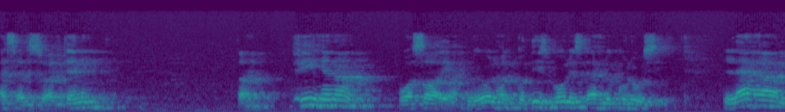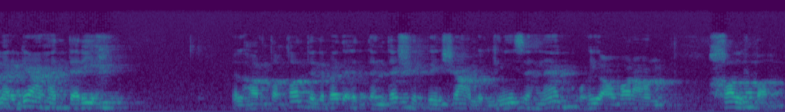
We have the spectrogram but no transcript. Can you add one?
أسأل السؤال تاني؟ طيب. في هنا وصايا بيقولها القديس بولس لأهل كولوسي. لها مرجعها التاريخي الهرطقات اللي بدأت تنتشر بين شعب الكنيسة هناك وهي عبارة عن خلطة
